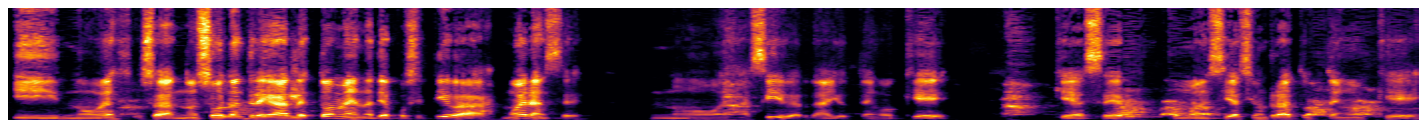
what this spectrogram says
Y no es, o sea, no es solo entregarle, tomen las diapositivas, muéranse. No es así, ¿verdad? Yo tengo que, que hacer, como decía hace un rato, tengo que,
